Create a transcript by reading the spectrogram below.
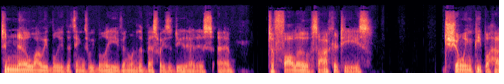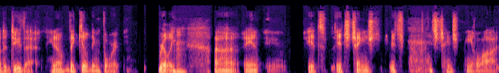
to know why we believe the things we believe, and one of the best ways to do that is to follow Socrates showing people how to do that. You know, they killed him for it, really, hmm. uh, and it's it's changed it's it's changed me a lot.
